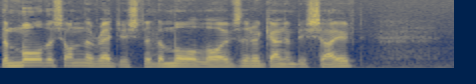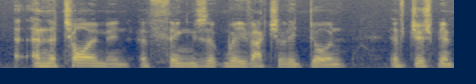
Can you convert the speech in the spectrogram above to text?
The more that's on the register, the more lives that are going to be saved, and the timing of things that we've actually done have just been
